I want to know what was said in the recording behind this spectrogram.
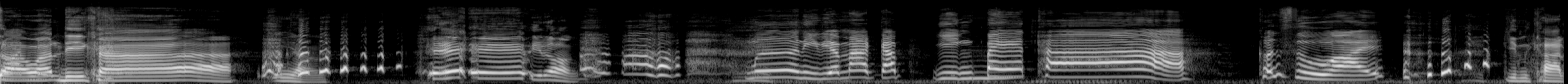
สวัสดีค่ะนี่ยังเฮ้พี่น้องมือนี่เวียมากกับหญิงเป็ดค่ะ คนสวย กินขาด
